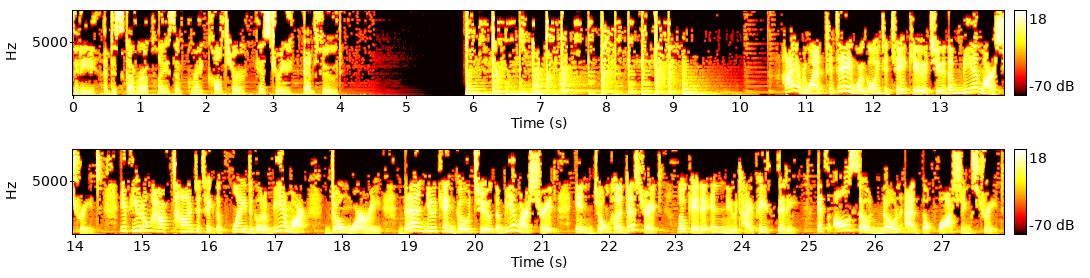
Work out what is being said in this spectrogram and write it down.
city and discover a place of great culture, history, and food. Hi everyone, today we're going to take you to the Myanmar street. If you don't have time to take the plane to go to Myanmar, don't worry. Then you can go to the Myanmar street in Zhonghe district located in New Taipei City. It's also known as the Huaxing Street.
